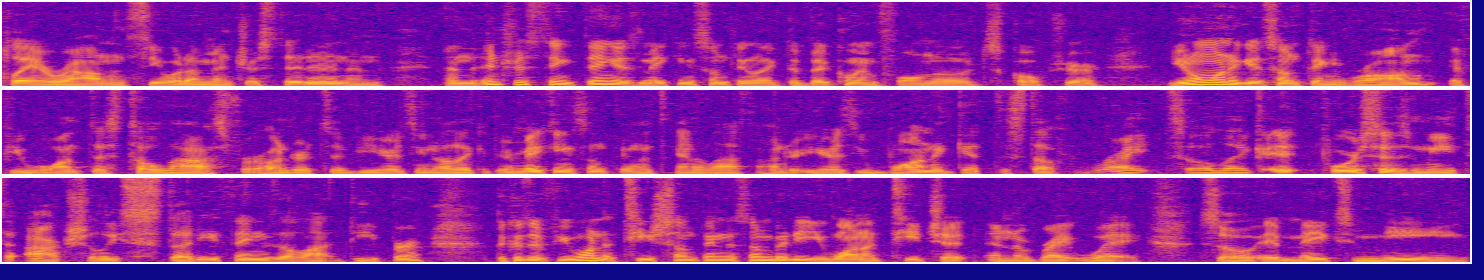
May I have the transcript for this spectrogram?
play around and see what I'm interested in. And and the interesting thing is making something like the Bitcoin full node sculpture. You don't want to get something wrong if you want this to last for hundreds of years. You know, like if you're making something that's going to last 100 years, you want to get the stuff right. So like it forces me to actually study things a lot deeper because if you want to teach something to somebody, you want to teach it in the right way. So it makes me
